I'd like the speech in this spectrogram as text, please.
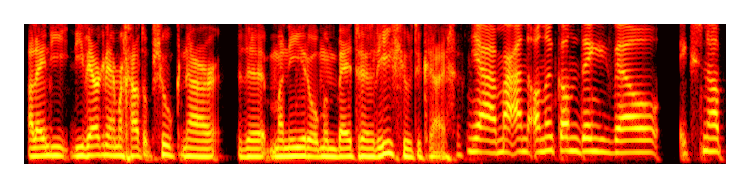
Alleen die, die werknemer gaat op zoek naar de manieren om een betere review te krijgen. Ja, maar aan de andere kant denk ik wel, ik snap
